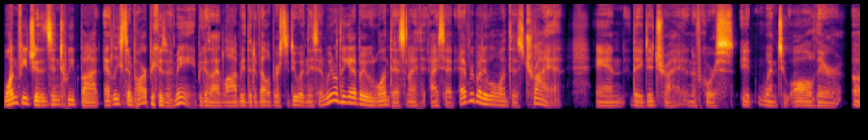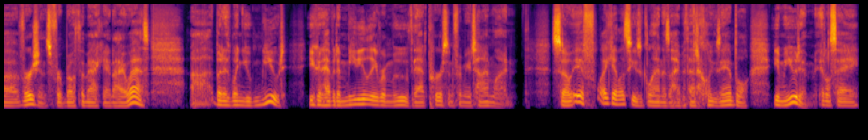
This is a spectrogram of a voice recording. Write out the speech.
One feature that's in Tweetbot, at least in part because of me, because I lobbied the developers to do it, and they said, we don't think anybody would want this. And I, th- I said, everybody will want this, try it. And they did try it. And of course, it went to all of their uh, versions for both the Mac and iOS. Uh, but when you mute, you can have it immediately remove that person from your timeline. So if, again, let's use Glenn as a hypothetical example, you mute him, it'll say,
